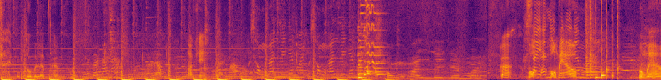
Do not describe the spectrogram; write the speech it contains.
ใช่ผมตัวเบนเริ่มเทิมโอเคส่งอันเลยได้ไหมส่งอันเลยได้ไหมก็หมวกใส่อันหมนี้วกไม่เอาปลยด้หหมวกไม่เอา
